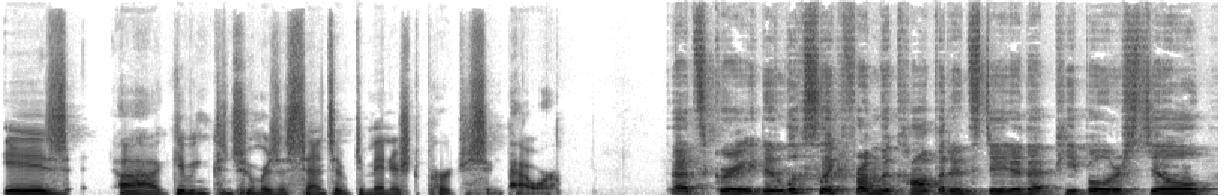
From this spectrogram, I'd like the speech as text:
is uh, giving consumers a sense of diminished purchasing power. That's great. It looks like from the confidence data that people are still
